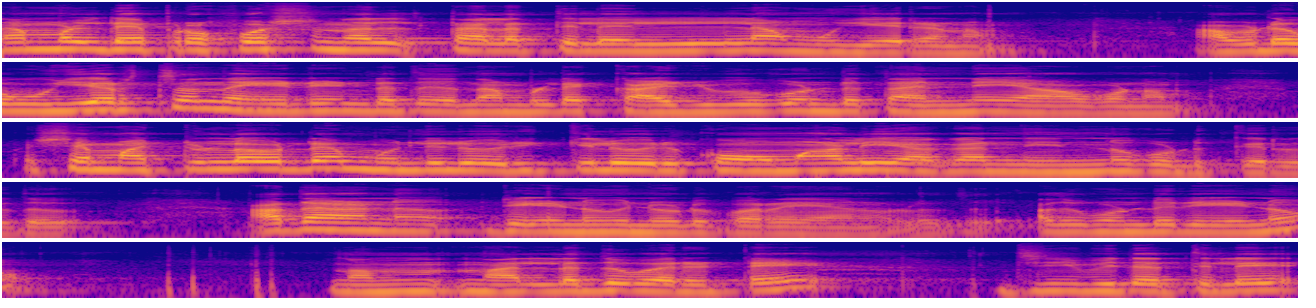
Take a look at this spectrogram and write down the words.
നമ്മളുടെ പ്രൊഫഷണൽ തലത്തിലെല്ലാം ഉയരണം. അവിടെ ഉയർച്ച നേടേണ്ടത് നമ്മളുടെ കഴിവ് കൊണ്ട് തന്നെയാവണം. പക്ഷേ മറ്റുള്ളവരുടെ മുന്നിൽ ഒരിക്കലും ഒരു കോമാളിയാകാൻ നിന്നു കൊടുക്കരുത്. അതാണ് രേണുവിനോട് പറയാനുള്ളത്. അതുകൊണ്ട് രേണു നം നല്ലത് വരട്ടെ. ജീവിതത്തിൽ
